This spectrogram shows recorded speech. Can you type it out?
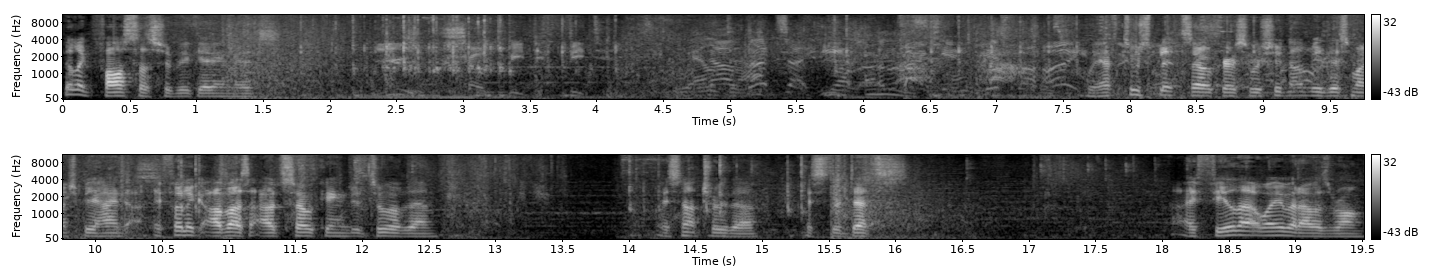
Feel like Falstad should be getting this. We have two split soakers, we should not be this much behind. I feel like Ava's out soaking the two of them. It's not true though. It's the deaths. I feel that way, but I was wrong.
